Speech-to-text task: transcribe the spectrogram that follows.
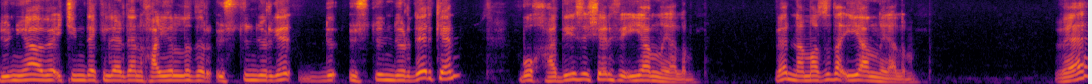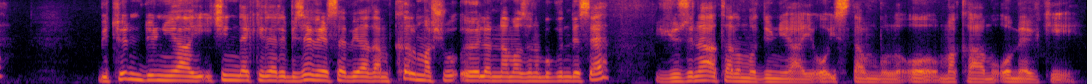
dünya ve içindekilerden hayırlıdır, üstündür, üstündür derken bu hadisi şerifi iyi anlayalım. Ve namazı da iyi anlayalım. Ve bütün dünyayı içindekileri bize verse bir adam kılma şu öğlen namazını bugün dese yüzüne atalım o dünyayı, o İstanbul'u, o makamı, o mevkiyi.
